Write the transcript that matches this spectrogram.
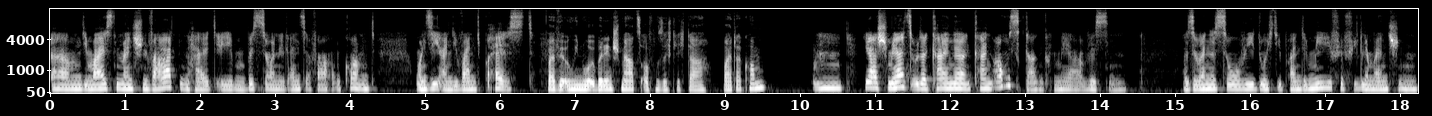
ähm, die meisten Menschen warten halt eben, bis so eine Grenzerfahrung kommt und sie an die Wand presst. Weil wir irgendwie nur über den Schmerz offensichtlich da weiterkommen. Ja, Schmerz oder keine, kein Ausgang mehr wissen. Also wenn es so wie durch die Pandemie für viele Menschen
